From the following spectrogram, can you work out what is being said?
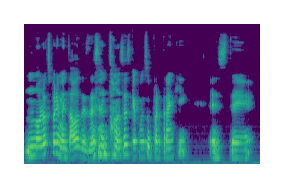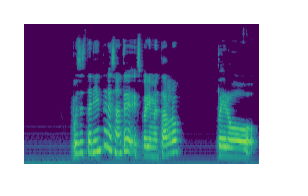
No lo he experimentado desde ese entonces, que fue súper tranqui. Este. Pues estaría interesante experimentarlo, pero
